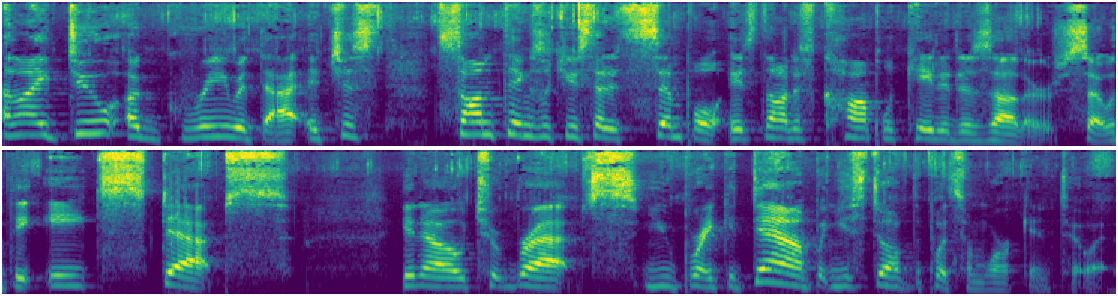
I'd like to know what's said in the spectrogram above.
and I do agree with that. It's just some things, like you said, it's simple. It's not as complicated as others. So the eight steps, you know, to reps, you break it down, but you still have to put some work into it.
